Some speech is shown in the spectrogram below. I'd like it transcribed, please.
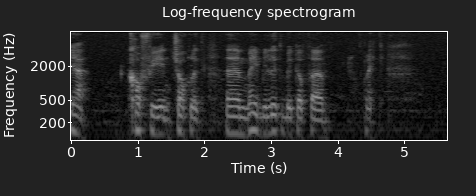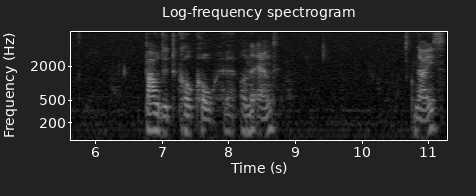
Yeah, coffee and chocolate, uh, maybe a little bit of uh, like powdered cocoa uh, on the end. Nice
